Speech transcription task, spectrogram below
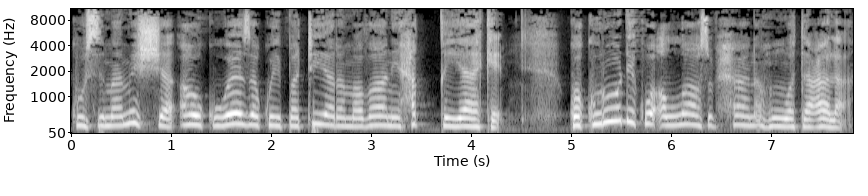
kusimamisha au kuweza kuipatia Ramadhani haki yake kwa kurudi kwa Allah subhanahu wa ta'ala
